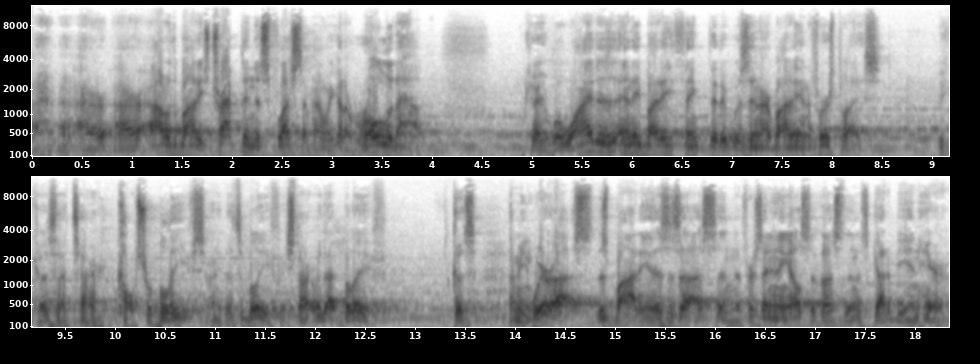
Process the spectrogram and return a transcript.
Our, our, out of the body's trapped in this flesh somehow. We got to roll it out. Okay, well, why does anybody think that it was in our body in the first place? Because that's our cultural beliefs, right? That's a belief. We start with that belief. Because, I mean, we're us. This body, this is us. And if there's anything else of us, then it's got to be in here.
